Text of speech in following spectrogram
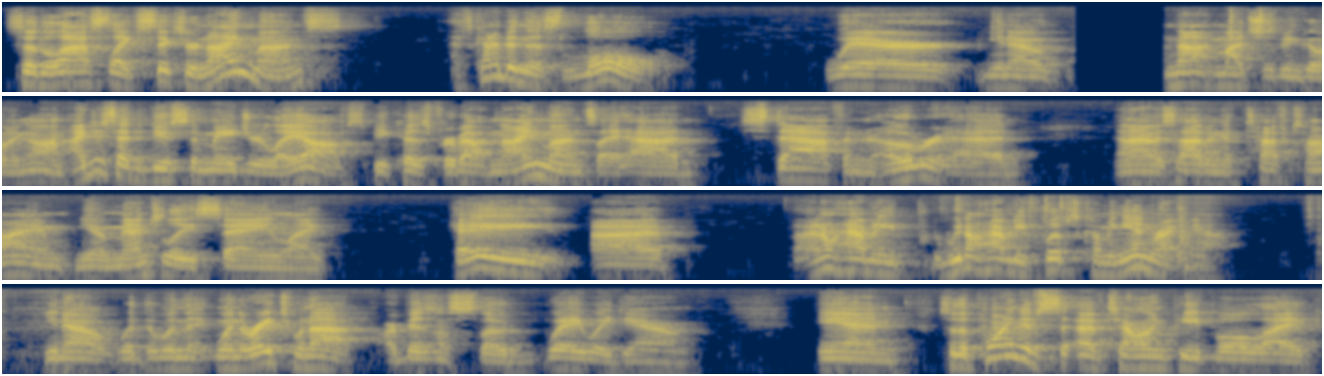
so the last like six or nine months, it's kind of been this lull where, you know, not much has been going on. I just had to do some major layoffs because for about nine months I had staff and an overhead and I was having a tough time, you know, mentally saying like, Hey, uh, I don't have any, we don't have any flips coming in right now you know, the, when the, when the rates went up, our business slowed way way down. And so the point of, of telling people like,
